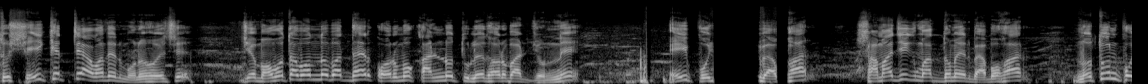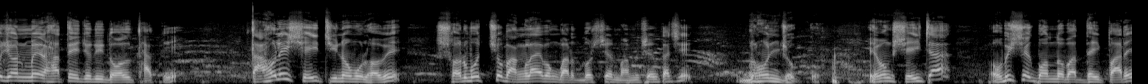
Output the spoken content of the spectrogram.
তো সেই ক্ষেত্রে আমাদের মনে হয়েছে যে মমতা বন্দ্যোপাধ্যায়ের কর্মকাণ্ড তুলে ধরবার জন্যে এই প্রযুক্তির ব্যবহার, সামাজিক মাধ্যমের ব্যবহার, নতুন প্রজন্মের হাতে যদি দল থাকে, তাহলেই সেই তৃণমূল হবে সর্বোচ্চ বাংলা এবং ভারতবর্ষের মানুষের কাছে গ্রহণযোগ্য। এবং সেইটা অভিষেক বন্দ্যোপাধ্যায় পারে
